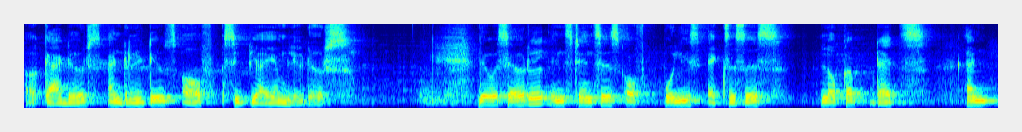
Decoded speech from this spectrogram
uh, cadres and relatives of CPIM leaders. There were several instances of police excesses, lockup deaths, and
